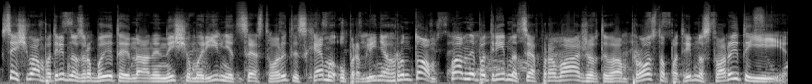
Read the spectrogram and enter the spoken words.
Все, що вам потрібно зробити на найнижчому рівні, це створити схеми управління ґрунтом. Вам не потрібно це впроваджувати, вам просто потрібно створити її.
